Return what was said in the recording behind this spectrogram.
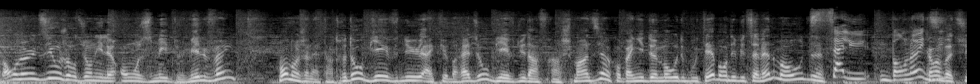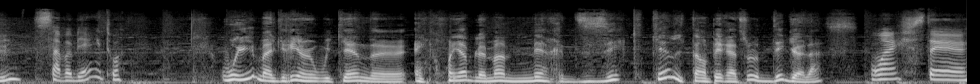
Bon lundi, aujourd'hui on est le 11 mai 2020. Bon nom Jonathan Trudeau, bienvenue à Cube Radio, bienvenue dans Franchement dit en compagnie de Maude Boutet. Bon début de semaine Maude. Salut, bon lundi. Comment vas-tu? Ça va bien et toi? Oui, malgré un week-end euh, incroyablement merdique. Quelle température dégueulasse. Ouais, c'était...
